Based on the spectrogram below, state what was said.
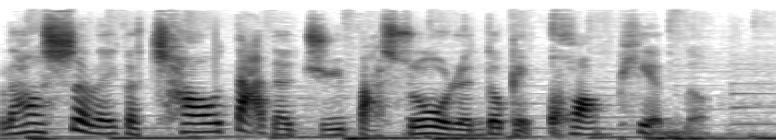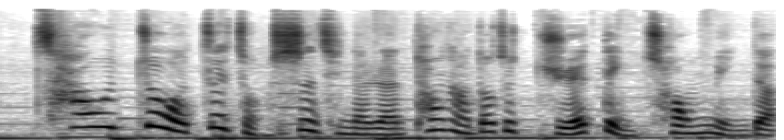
然后设了一个超大的局，把所有人都给诓骗了。操作这种事情的人，通常都是绝顶聪明的，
